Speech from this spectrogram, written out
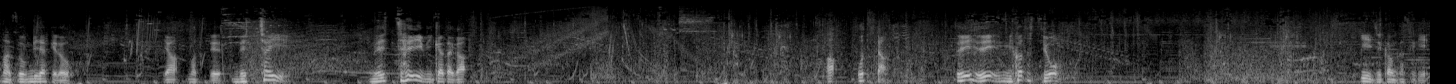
まあ、ゾンビだけど。いや、待って、めっちゃいい。めっちゃいい味方が。あ、落ちた。え、え、味方強いい時間稼ぎ。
